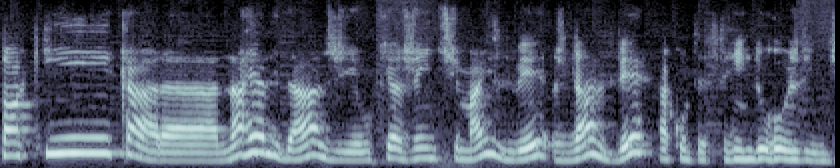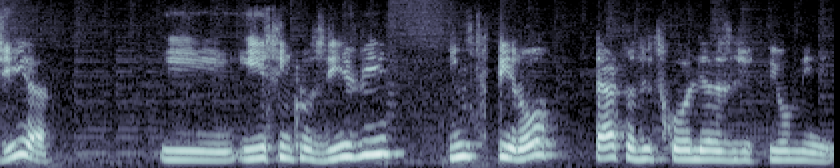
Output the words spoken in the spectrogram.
Só que, cara, na realidade, o que a gente mais vê, já vê acontecendo hoje em dia, e, e isso inclusive inspirou certas escolhas de filmes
